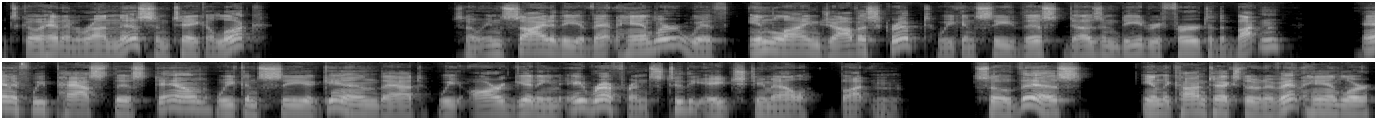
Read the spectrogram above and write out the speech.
Let's go ahead and run this and take a look. So inside of the event handler with inline JavaScript, we can see this does indeed refer to the button. And if we pass this down, we can see again that we are getting a reference to the HTML button. So this, in the context of an event handler,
